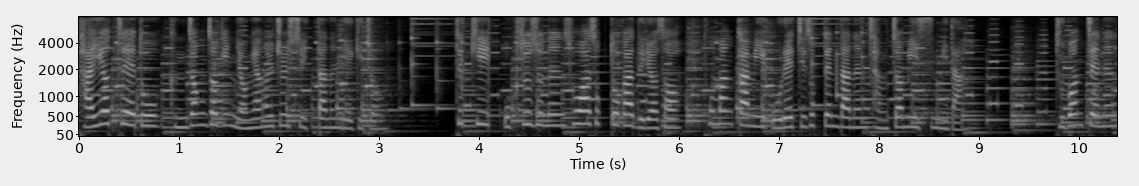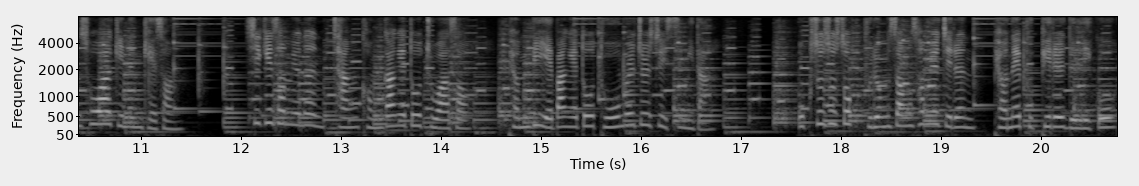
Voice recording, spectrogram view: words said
다이어트에도 긍정적인 영향을 줄 수 있다는 얘기죠. 특히 옥수수는 소화 속도가 느려서 포만감이 오래 지속된다는 장점이 있습니다. 두 번째는 소화 기능 개선. 식이섬유는 장 건강에도 좋아서 변비 예방에도 도움을 줄 수 있습니다. 옥수수 속 불용성 섬유질은 변의 부피를 늘리고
